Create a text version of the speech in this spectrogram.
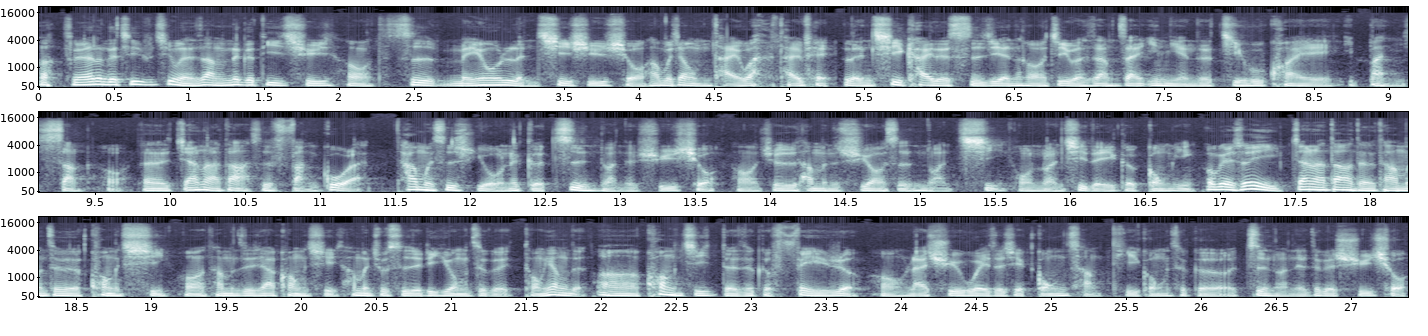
所以那个基基本上那个地区哦是没有冷气需求，它不像我们台湾台北冷气开的时间哦，基本上在一年的几乎快一半以上哦，但是加拿大是反过来。他们是有那个制暖的需求哦，就是他们需要是暖气哦，暖气的一个供应。OK，所以加拿大的他们这个矿气哦，他们这家矿气，他们就是利用这个同样的呃矿矿机的这个废热哦，来去为这些工厂提供这个制暖的这个需求。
